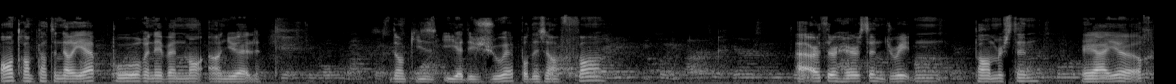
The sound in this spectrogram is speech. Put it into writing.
entrent en partenariat pour un événement annuel. Donc, il y a des jouets pour des enfants à Arthur Harrison, Drayton, Palmerston et ailleurs.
